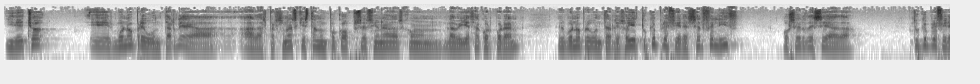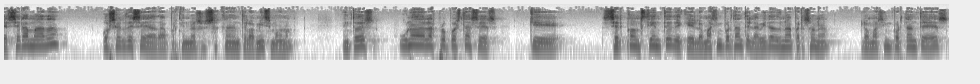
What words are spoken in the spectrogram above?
Y de hecho, es bueno preguntarle a, a las personas que están un poco obsesionadas con la belleza corporal, es bueno preguntarles, oye, ¿tú qué prefieres, ser feliz o ser deseada? ¿Tú qué prefieres, ser amada o ser deseada? Porque no es exactamente lo mismo, ¿no? Entonces, una de las propuestas es que ser consciente de que lo más importante en la vida de una persona, lo más importante es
